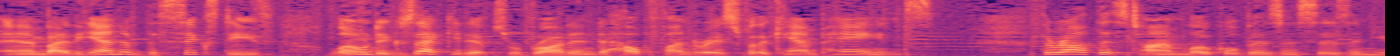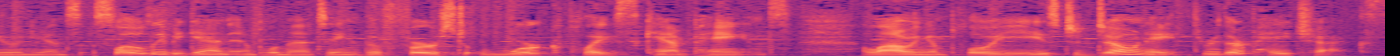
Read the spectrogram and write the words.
And by the end of the 60s, loaned executives were brought in to help fundraise for the campaigns. Throughout this time, local businesses and unions slowly began implementing the first workplace campaigns, allowing employees to donate through their paychecks.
